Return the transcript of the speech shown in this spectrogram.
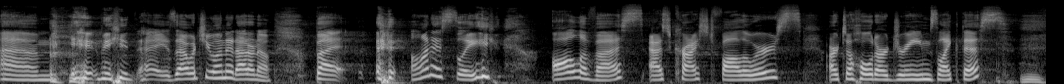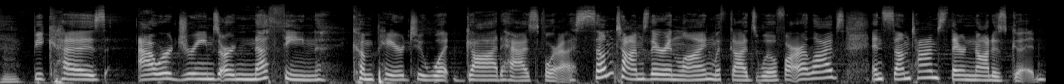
um, it means, hey, is that what you wanted? I don't know. But honestly, all of us as Christ followers are to hold our dreams like this mm-hmm. because our dreams are nothing compared to what God has for us. Sometimes they're in line with God's will for our lives, and sometimes they're not as good.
